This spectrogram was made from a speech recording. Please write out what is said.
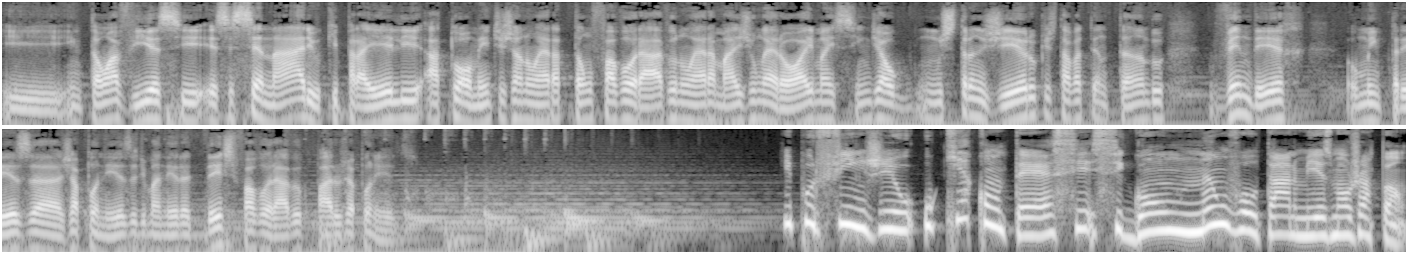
e então havia esse, esse cenário que para ele atualmente já não era tão favorável, não era mais de um herói, mas sim de um estrangeiro que estava tentando vender uma empresa japonesa de maneira desfavorável para os japoneses. E por fim, Gil, o que acontece se Gon não voltar mesmo ao Japão?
